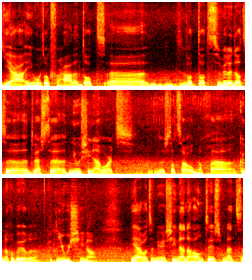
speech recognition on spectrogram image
ja, je hoort ook verhalen dat, wat, dat ze willen dat het Westen het nieuwe China wordt. Dus dat zou ook nog uh, kunnen gebeuren. Het nieuwe China? Ja, wat er nu in China aan de hand is met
